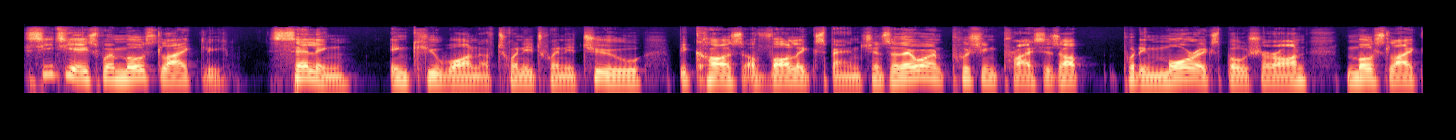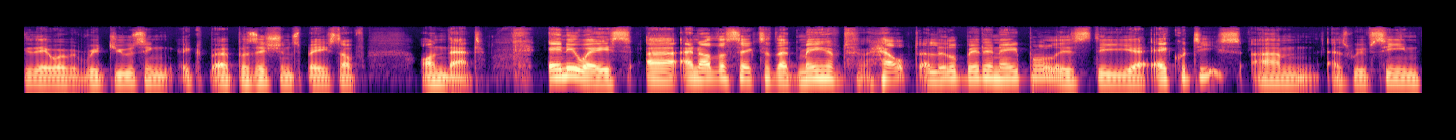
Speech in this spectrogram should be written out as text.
CTAs were most likely selling in Q1 of 2022 because of vol expansion. So they weren't pushing prices up, putting more exposure on. Most likely they were reducing uh, positions based off on that. Anyways, uh, another sector that may have helped a little bit in April is the uh, equities, um, as we've seen.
